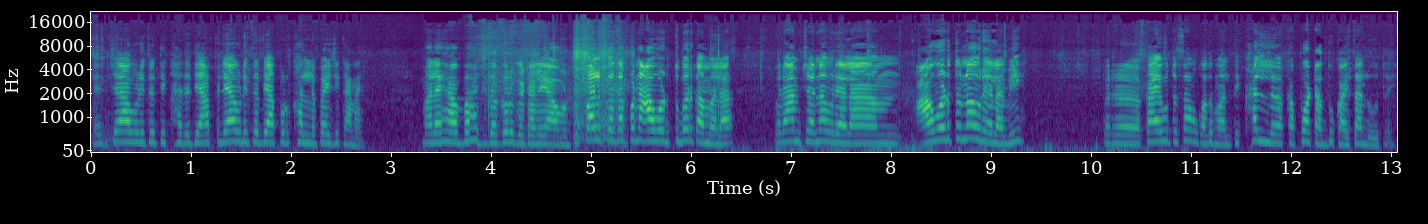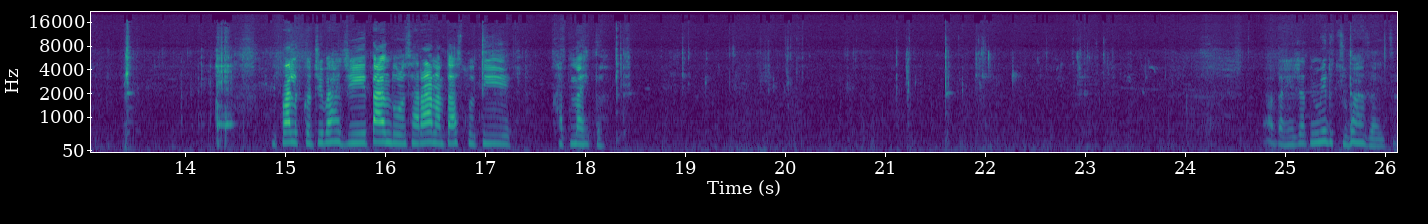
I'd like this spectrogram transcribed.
त्यांच्या आवडीचं ती खाते ते आपल्या आवडीचं बी आपण खाल्लं पाहिजे का नाही? मला ह्या भाजीचा गरगटाला आवडतो. पालकाचा पण आवडतो बरं का मला. पण आमच्या नवऱ्याला आवडतो नवऱ्याला बी. पर काय होतं सांगू का तुम्हाला? ते खाल्लं का पोटात दुखाय चालू होतंय. ती पालकाची भाजी तांदूळ सा रानात असतो ती खात नाही आता ह्याच्यात मिरचू भाजायचं.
